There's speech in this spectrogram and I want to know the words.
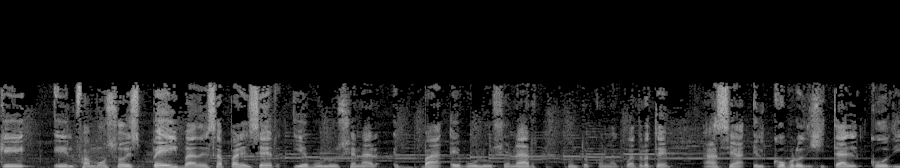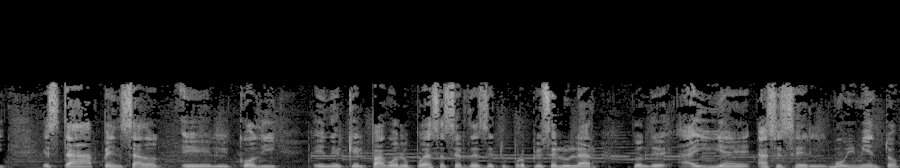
Que el famoso SPAY va a desaparecer y evolucionar, va a evolucionar junto con la 4T hacia el cobro digital CODI. Está pensado el CODI en el que el pago lo puedas hacer desde tu propio celular, donde ahí eh, haces el movimiento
